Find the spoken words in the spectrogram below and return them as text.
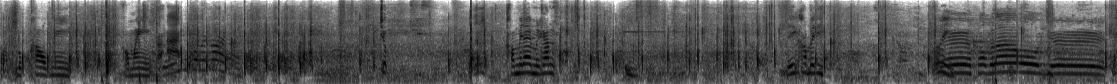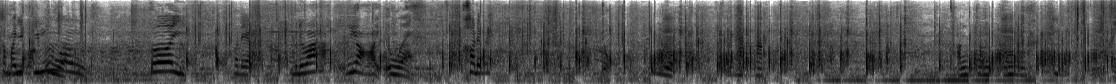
กดลุกเข้าแม่เขาไม่ก็เดี๋ยวอาจเข้าไม่ได้อะจบเฮ้ยเขาไม่ได้เหมือนกัน อีเฮ้ยเข้าไปดิเฮ้ยเย้เข้าไปแล้วเย้เข้าไปดิสีม่วงเฮ้ยพอดีอะไม่ได้ว่าย่อยอวยเข้าได้ไหมจบเอือไม่ทันครับทำจนจนหมดไอ้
